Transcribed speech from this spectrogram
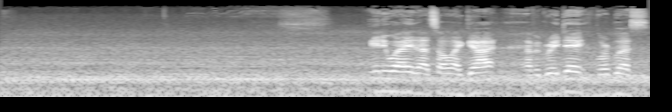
Anyway, that's all I got. Have a great day. Lord bless.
